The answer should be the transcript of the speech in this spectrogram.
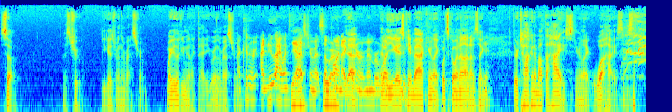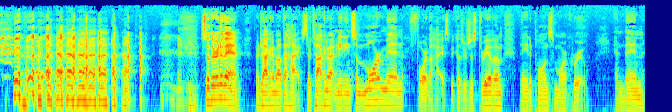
So, that's true. You guys were in the restroom. Why are you looking at me like that? You were in the restroom. I couldn't. I knew I went to Yeah, the restroom at some we were. point. I Yeah. couldn't remember And what. then you guys came back and you're like, "What's going on?" I was like, Yeah. "They're talking about the heist." And you're like, "What heist?" I was like- so they're in a van. They're talking about the heist. They're talking about needing some more men for the heist because there's just three of them. They need to pull in some more crew, and then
